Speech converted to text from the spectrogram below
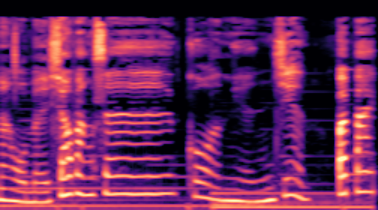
那我们消防生过年见，拜拜。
